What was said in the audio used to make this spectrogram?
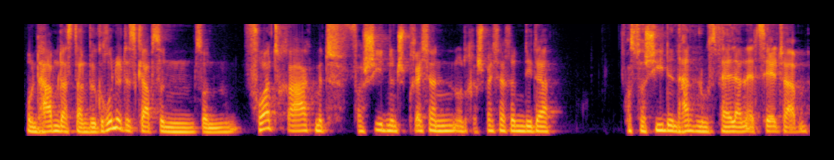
Und haben das dann begründet. Es gab so einen, so einen Vortrag mit verschiedenen Sprechern und Sprecherinnen, die da aus verschiedenen Handlungsfeldern erzählt haben,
